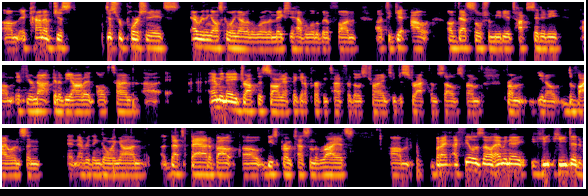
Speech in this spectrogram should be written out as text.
Um, it kind of just disproportionates everything else going on in the world and makes you have a little bit of fun uh, to get out of that social media toxicity um, if you're not going to be on it all the time. Uh, Aminé dropped this song, I think, at a perfect time for those trying to distract themselves from from you know the violence and and everything going on. Uh, that's bad about uh, these protests and the riots. Um, but I, I feel as though Aminé he he did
